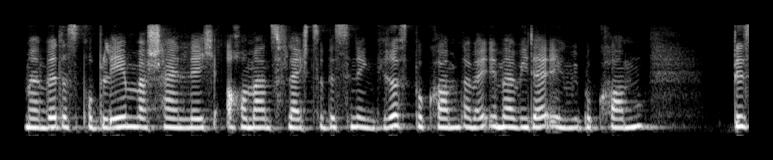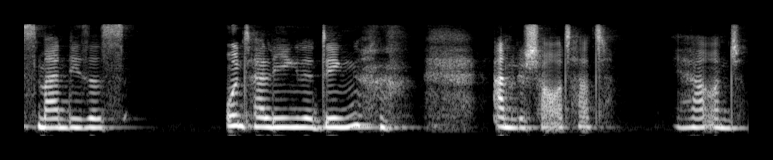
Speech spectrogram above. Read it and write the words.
man wird das Problem wahrscheinlich, auch wenn man es vielleicht so ein bisschen in den Griff bekommt, aber immer wieder irgendwie bekommen, bis man dieses unterliegende Ding angeschaut hat. Ja, und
